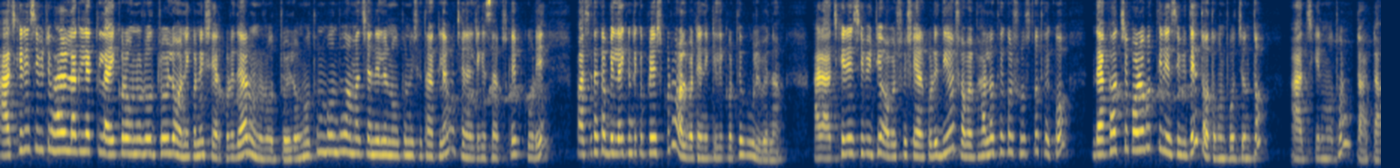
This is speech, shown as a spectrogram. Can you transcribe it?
আজকের রেসিপিটি ভালো লাগলে একটা লাইক করার অনুরোধ রইল। অনেক অনেক শেয়ার করে দেওয়ার অনুরোধ রইল। নতুন বন্ধু আমার চ্যানেলে নতুন এসে থাকলে আমার চ্যানেলটিকে সাবস্ক্রাইব করে পাশে থাকা বেলাইকনটাকে প্রেস করে অল বাটনে ক্লিক করতে ভুলবে না। আর আজকের রেসিপিটি অবশ্যই শেয়ার করে দিও। সবাই ভালো থেকো, সুস্থ থেকো। দেখা হচ্ছে পরবর্তী রেসিপিতে ততক্ষণ পর্যন্ত আজকের মতন, টাটা।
